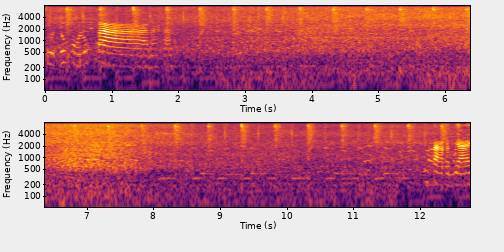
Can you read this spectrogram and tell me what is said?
สูตรลูกหูลูกตานะคะตากับยาย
